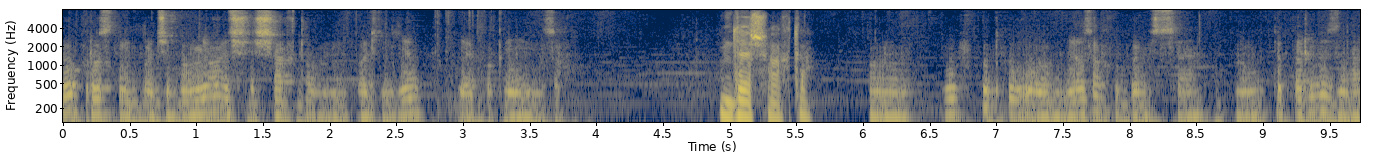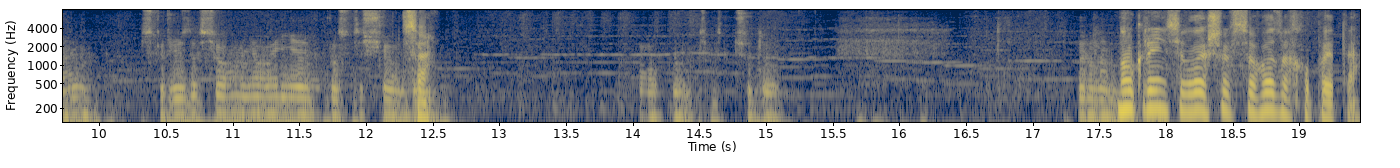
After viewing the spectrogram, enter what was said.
Або просто не хоче, бо в нього ще шахта в полі є, я поки її не захопив. Де шахта? Ну, в кутку, я захопив все. Ну, тепер не знаю. Скоріше за всього, в нього є просто ще один. Все. О, от, чудово. Тепер нам Ну, українців легше всього захопити.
